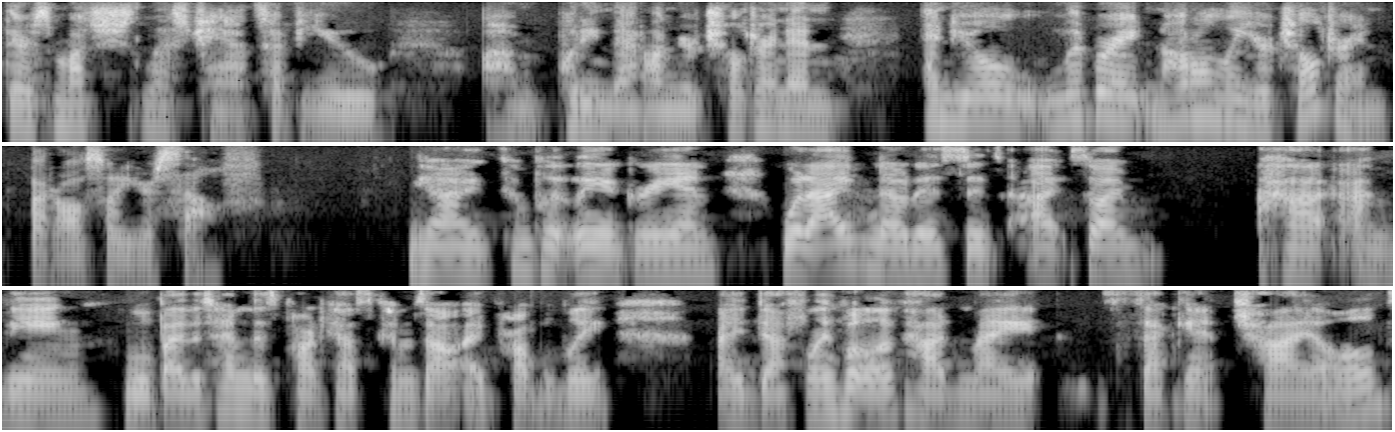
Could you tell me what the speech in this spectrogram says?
there's much less chance of you um, putting that on your children, and and you'll liberate not only your children but also yourself. Yeah, I completely agree. And what I've noticed is, I, so I'm having, well, by the time this podcast comes out, I probably, I definitely will have had my second child.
